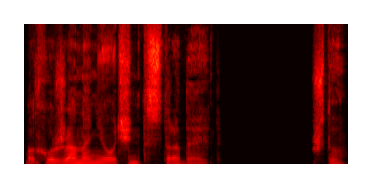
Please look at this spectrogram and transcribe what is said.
Похоже, она не очень-то страдает. Что?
